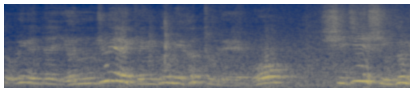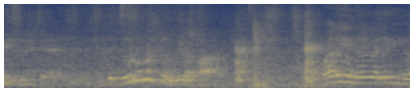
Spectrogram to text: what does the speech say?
또 우리가 이제 연주의 경금이 흩어되고 시지의 신금이 있을 때 이런 것들은 우리가 봐. 만약에 내가 여기서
